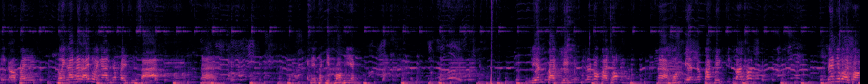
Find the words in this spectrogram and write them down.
นี่ก็ไปหน่วยงานหลายๆหน่วยงานครับไปศึกษาเศรษฐกิจพอเพียง เลี้ยงปลาเข็งแล้วก็ปลาช่อนครับอ่หมุนเปลี่ยนครับปลาเข็งกินปลาช่อนแม่นี่บ่อยฟอง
